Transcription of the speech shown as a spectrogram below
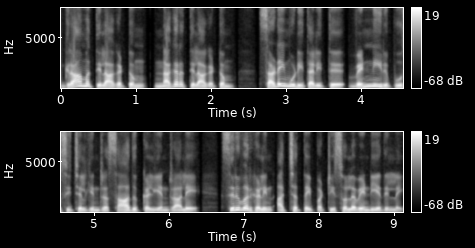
கிராமத்திலாகட்டும் நகரத்திலாகட்டும் சடைமுடி தலித்து வெந்நீரு பூசிச் செல்கின்ற சாதுக்கள் என்றாலே சிறுவர்களின் அச்சத்தைப் பற்றி சொல்ல வேண்டியதில்லை.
